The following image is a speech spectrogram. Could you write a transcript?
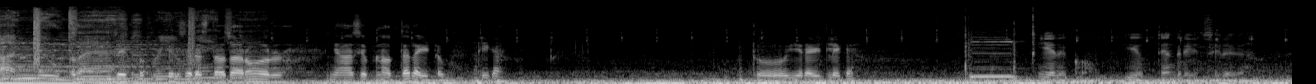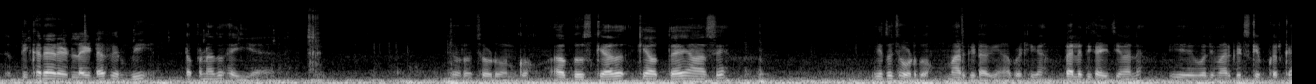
a new plan. देख लो फिर से रास्ता बता रहा हूँ और यहाँ से अपना होता है राइट अब ठीक है तो ये राइट लेके ये देखो, ये होते हैं ग्रेन सिरे। का दिख रहा है रेड लाइट है, फिर भी टपना तो है ही है। चलो छोड़ो उनको। अब उस क्या क्या होता है यहाँ से? ये तो छोड़ दो मार्केट आ गई यहाँ पे, ठीक है? पहले दिखाई थी मैंने, ये वाली मार्केट स्किप करके।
